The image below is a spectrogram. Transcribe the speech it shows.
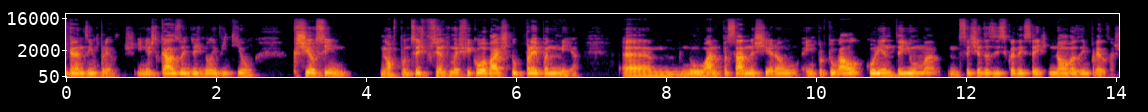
grandes empresas. E neste caso, em 2021, cresceu sim 9,6%, mas ficou abaixo do pré-pandemia. Um, no ano passado nasceram em Portugal 41.656 novas empresas,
